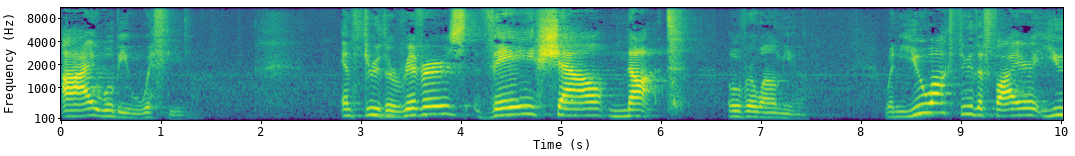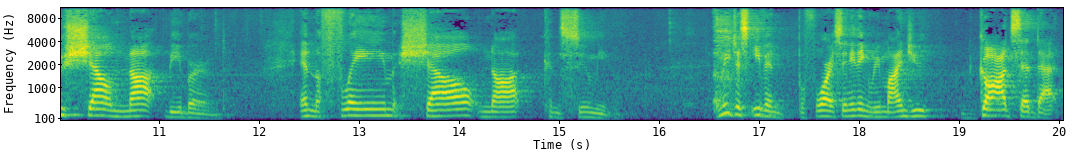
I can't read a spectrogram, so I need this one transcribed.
I will be with you and through the rivers, they shall not overwhelm you. When you walk through the fire, you shall not be burned, and the flame shall not consume you. Let me just even, before I say anything, remind you God said that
